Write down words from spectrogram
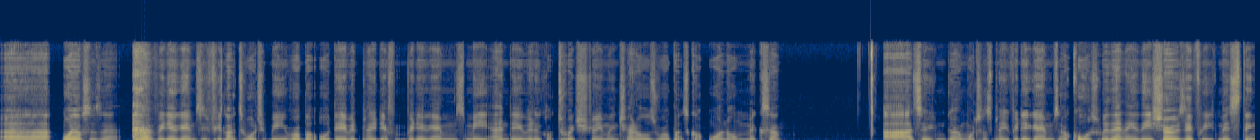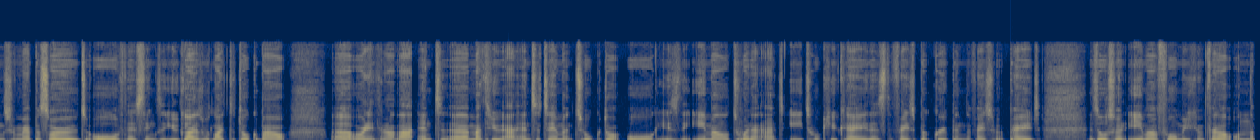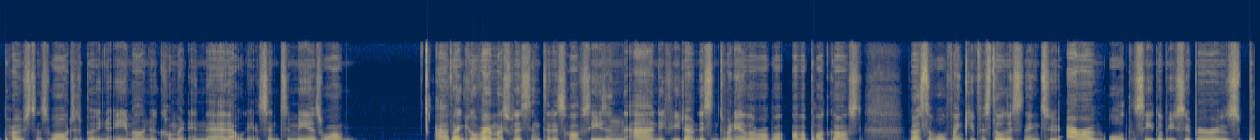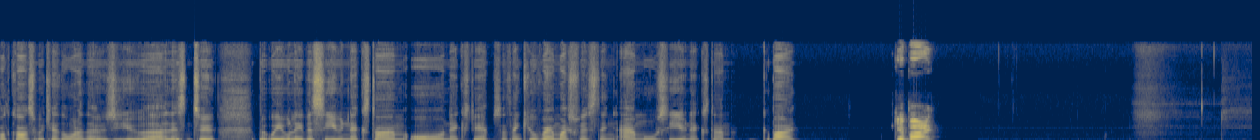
Uh, what else is there? video games. If you'd like to watch me, Robert, or David play different video games, me and David have got Twitch streaming channels. Robert's got one on Mixer. Uh, so you can go and watch us play video games. Of course, with any of these shows, if we've missed things from episodes or if there's things that you guys would like to talk about uh, or anything like that, ent- uh, Matthew at entertainmenttalk.org is the email. Twitter at eTalkUK. There's the Facebook group and the Facebook page. There's also an email form you can fill out on the post as well. Just put in your email and your comment in there. That will get sent to me as well. Uh, thank you all very much for listening to this half season, and if you don't listen to any other other podcasts, first of all, thank you for still listening to Arrow or the CW Superheroes podcast, whichever one of those you uh, listen to. But we will either see you next time or next year. So thank you all very much for listening, and we'll see you next time. Goodbye. Goodbye.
